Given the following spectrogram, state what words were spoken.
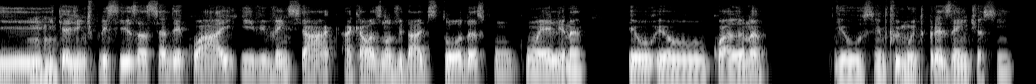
e, uhum. e, que a gente precisa se adequar e, e, vivenciar aquelas novidades todas com, com ele, né? Eu, eu, com a Ana, eu sempre fui muito presente, assim,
